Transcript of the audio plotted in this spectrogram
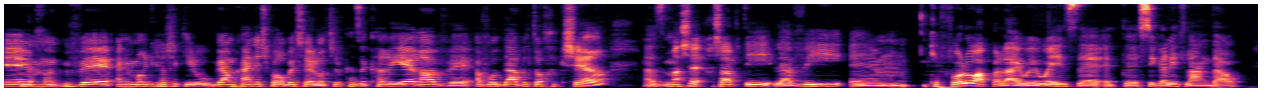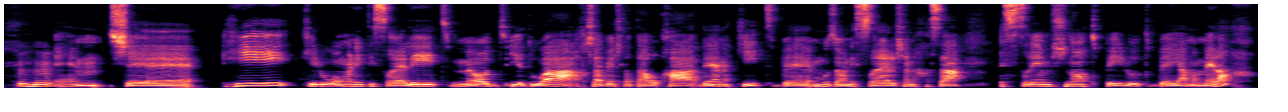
נכון. ואני מרגישה שכאילו גם כאן יש פה הרבה שאלות של כזה קריירה ועבודה בתוך הקשר. אז מה שחשבתי להביא um, כפולו-אפ על איי ווי ווי זה את uh, סיגלית לנדאו. Mm-hmm. Um, היא כאילו אומנית ישראלית מאוד ידועה, עכשיו יש לה תערוכה די ענקית במוזיאון ישראל שמכסה 20 שנות פעילות בים המלח.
